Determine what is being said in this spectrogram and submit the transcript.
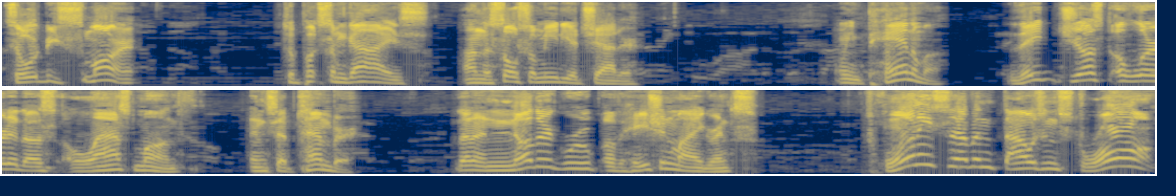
So it would be smart to put some guys on the social media chatter. I mean, Panama, they just alerted us last month in September that another group of Haitian migrants 27,000 strong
